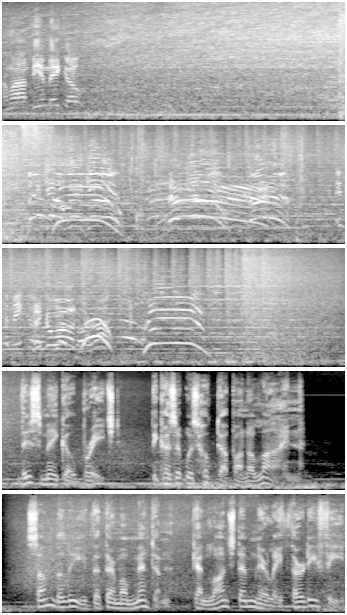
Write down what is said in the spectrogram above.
Come on, be a Mako. It's This Mako breached because it was hooked up on a line. Some believe that their momentum can launch them nearly 30 feet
